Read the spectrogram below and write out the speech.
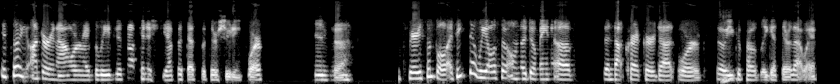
it's like under an hour, I believe. It's not finished yet, but that's what they're shooting for, and uh, it's very simple. I think that we also own the domain of the nutcracker.org, so you hmm. could probably get there that way.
